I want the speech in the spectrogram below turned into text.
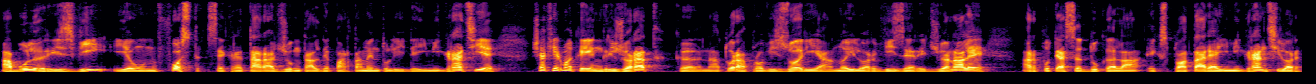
Abul Rizvi e un fost secretar adjunct al Departamentului de Imigrație și afirmă că e îngrijorat că natura provizorie a noilor vize regionale ar putea să ducă la exploatarea imigranților,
